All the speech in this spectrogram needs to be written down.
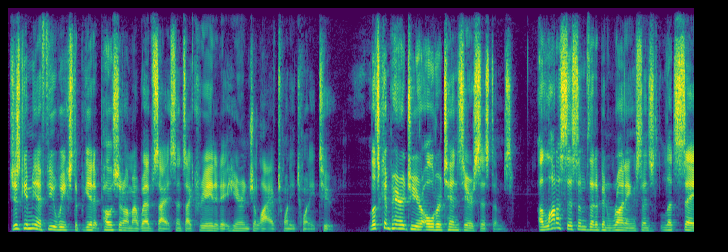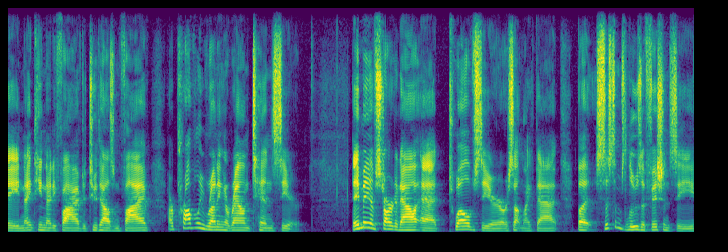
Just give me a few weeks to get it posted on my website since I created it here in July of 2022. Let's compare it to your older 10 SEER systems. A lot of systems that have been running since, let's say, 1995 to 2005 are probably running around 10 SEER. They may have started out at 12 SEER or something like that, but systems lose efficiency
